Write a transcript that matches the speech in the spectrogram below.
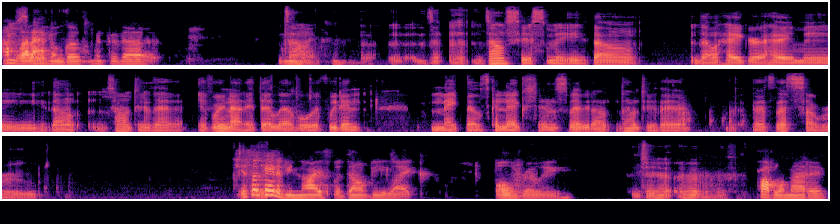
I'm glad I haven't go, went through that. Don't don't sis me. Don't don't hey girl, hey me. Don't don't do that. If we're not at that level, if we didn't make those connections, baby, don't don't do that. That's that's so rude. it's okay to be nice, but don't be like overly Yeah. ugh. problematic.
